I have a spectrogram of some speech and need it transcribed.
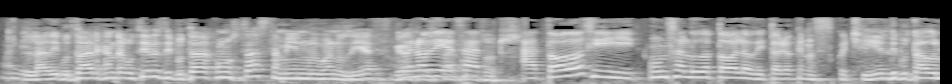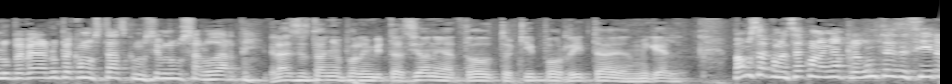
Buen día. La diputada Alejandra Gutiérrez. Diputada, ¿cómo estás? También muy buenos días. Gracias Buenos por días estar a, a todos y un saludo a todo el auditorio que nos escucha. Y el diputado Lupe Vera. Lupe, ¿cómo estás? Como siempre, un gusto saludarte. Gracias, Toño, por la invitación y a todo tu equipo, Rita y Miguel. Vamos a comenzar con la misma pregunta, es decir,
